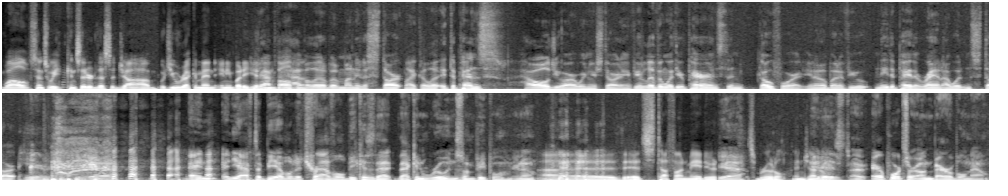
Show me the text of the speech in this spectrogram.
well, since we considered this a job, would you recommend anybody you getting have involved to have in? a little bit of money to start. Like a, li- it depends how old you are when you're starting. If you're living with your parents, then go for it, you know. But if you need to pay the rent, I wouldn't start here. and and you have to be able to travel because that that can ruin some people. You know. uh, it's tough on me, dude. Yeah. it's brutal in general. is. Uh, airports are unbearable now.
